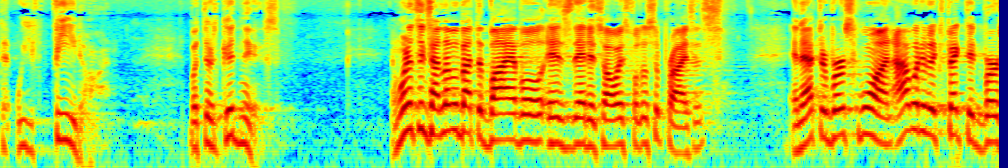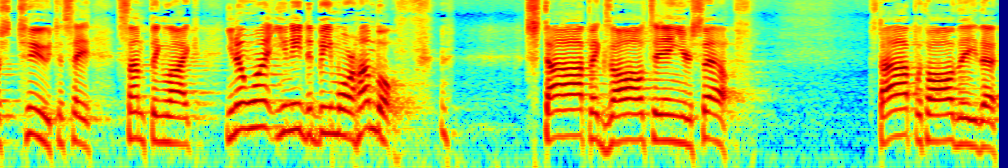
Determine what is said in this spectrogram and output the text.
that we feed on. But there's good news. And one of the things I love about the Bible is that it's always full of surprises. And after verse 1, I would have expected verse 2 to say something like, you know what? You need to be more humble. Stop exalting yourself. Stop with all the, the,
